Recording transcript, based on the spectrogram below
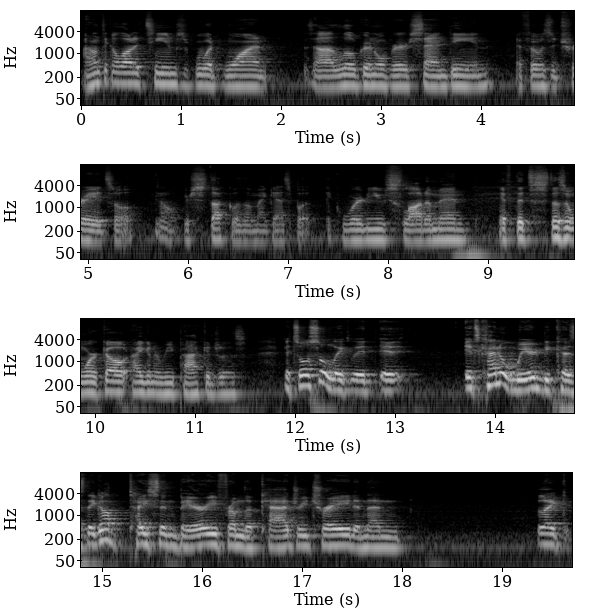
I don't think a lot of teams would want uh, Liljegren over Sandin if it was a trade. So No. you're stuck with him, I guess. But like, where do you slot him in if this doesn't work out? How you gonna repackage this? It's also like it, it it's kind of weird because they got Tyson Barrie from the Kadri trade, and then like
